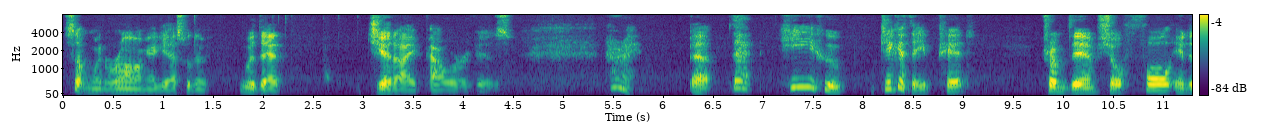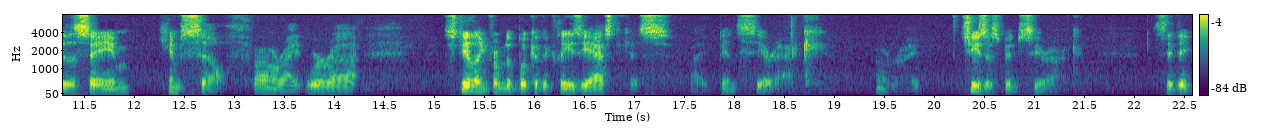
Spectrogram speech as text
Something went wrong, I guess, with a, with that Jedi power of his. All right. Uh, that he who diggeth a pit from them shall fall into the same himself. All right, we're uh, stealing from the book of Ecclesiasticus by Ben Sirach. All right, Jesus Ben Sirach. See, they,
